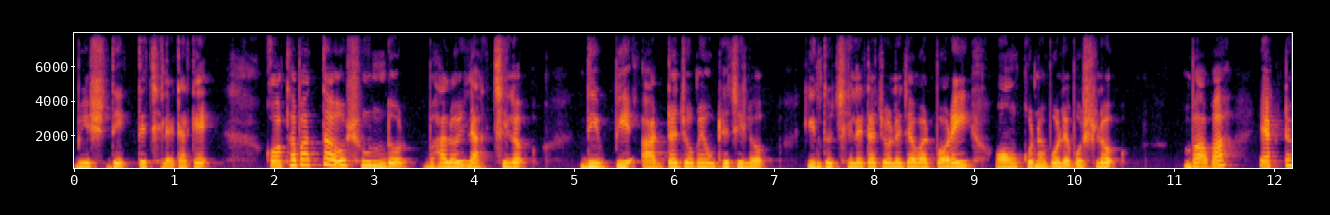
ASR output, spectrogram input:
বেশ দেখতে ছেলেটাকে। কথাবার্তাও সুন্দর, ভালোই লাগছিল। দিব্যি আড্ডা জমে উঠেছিল, কিন্তু ছেলেটা চলে যাওয়ার পরেই অঙ্কনা বলে বসল, বাবা, একটা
